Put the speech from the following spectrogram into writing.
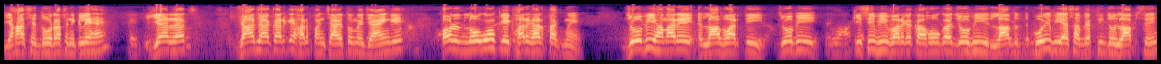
यहाँ से दो रथ निकले हैं। यह रथ जा जा करके हर पंचायतों में जाएँगे और लोगों के घर घर तक में जो भी हमारे लाभार्थी, जो भी किसी भी वर्ग का होगा, जो भी लाभ, कोई भी ऐसा व्यक्ति जो लाभ से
